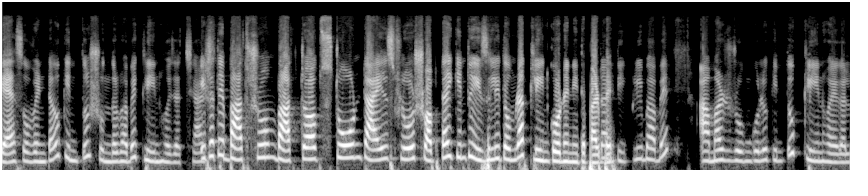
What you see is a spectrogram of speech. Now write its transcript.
গ্যাস ওভেনটাও কিন্তু সুন্দরভাবে ক্লিন হয়ে যাচ্ছে। এটাতে bathroom bathtub stone tiles floor সবটাই কিন্তু ইজিলি তোমরা ক্লিন করে নিতে পারবে। ডিপলি ভাবে আমার রুমগুলো কিন্তু ক্লিন হয়ে গেল।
